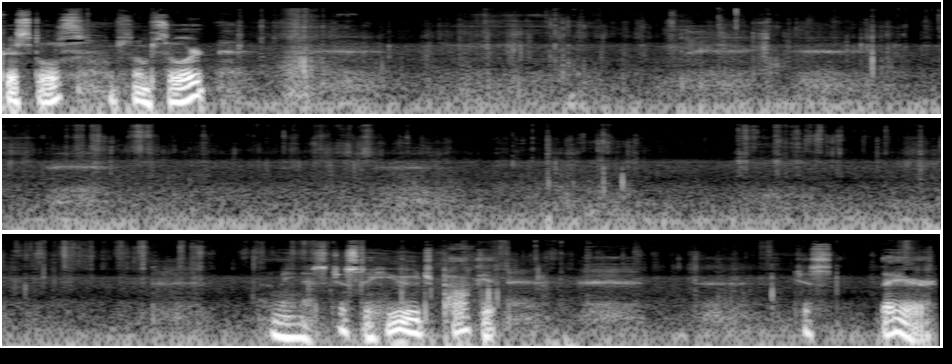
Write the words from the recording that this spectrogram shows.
Crystals of some sort. I mean, it's just a huge pocket just there.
